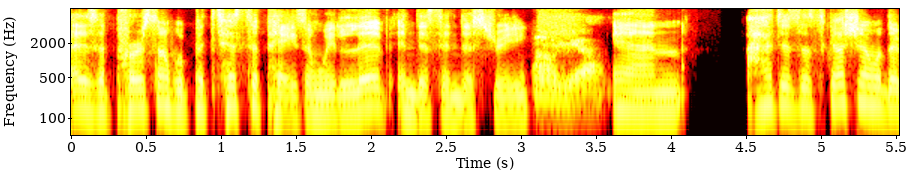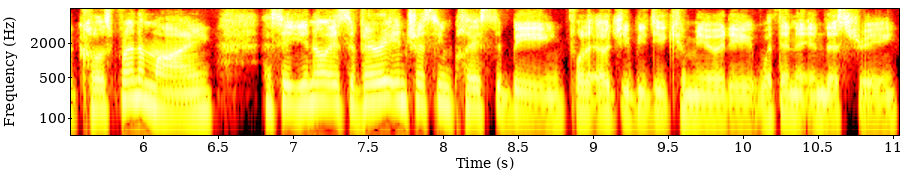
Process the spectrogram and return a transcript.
as a person who participates and we live in this industry. Oh yeah. And I had this discussion with a close friend of mine. I said, you know, it's a very interesting place to be for the LGBT community within the industry.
